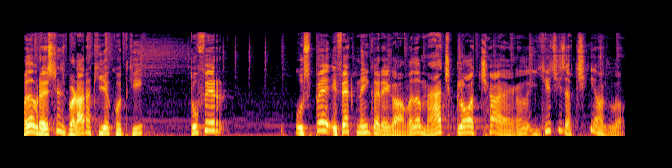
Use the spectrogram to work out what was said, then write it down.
मतलब रेजिस्टेंस बढ़ा रखी है खुद की तो फिर उस पर इफ़ेक्ट नहीं करेगा। मतलब मैच क्लॉ अच्छा है मतलब ये चीज़ अच्छी है मतलब।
